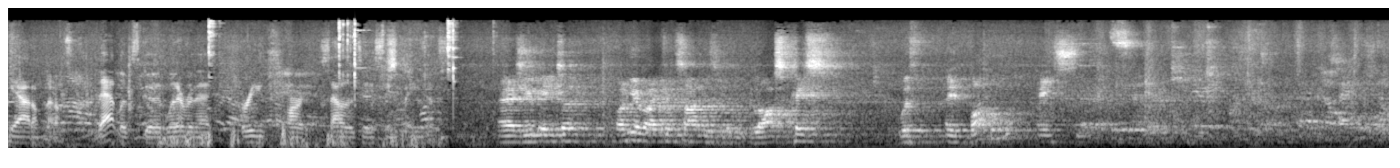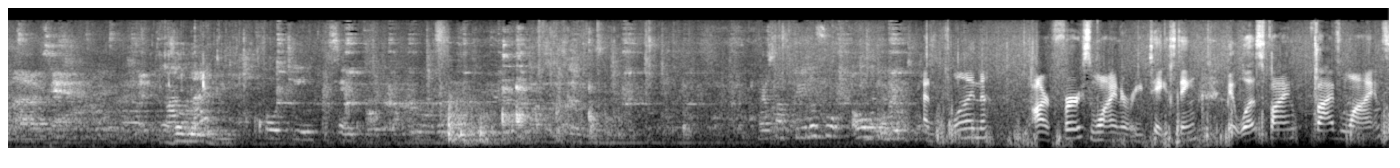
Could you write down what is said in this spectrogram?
yeah, I don't know. That looks good, whatever that three part salad tasting thing is. As you enter, on your right hand side is a little glass case with a bottle, a Fourteen percent There's a beautiful old Had one, our first winery tasting. It was fine, five wines,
